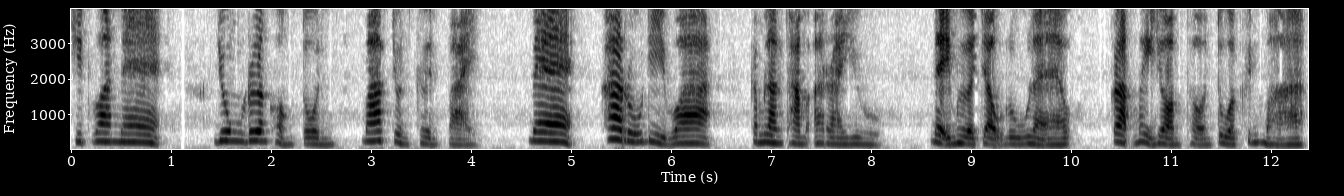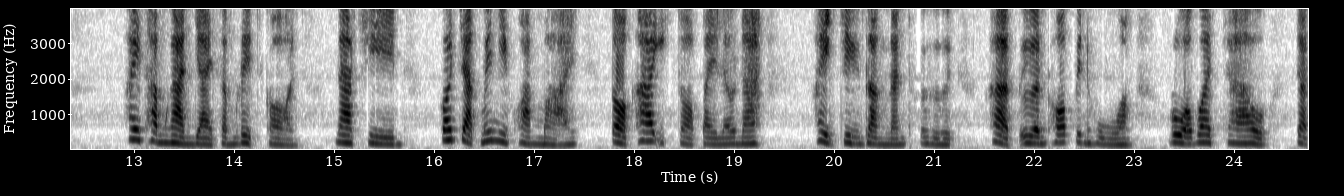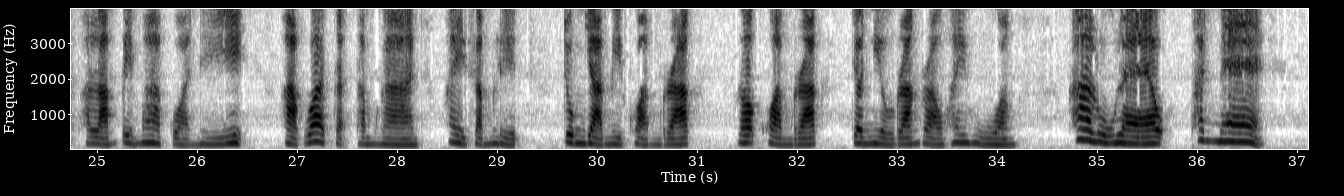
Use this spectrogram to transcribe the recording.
คิดว่าแม่ ยุ่งเรื่องของตนมากจนเกินไป แม่ข้ารู้ดีว่ากำลังทำอะไรอยู่ ในเมื่อเจ้ารู้แล้ว กลับไม่ยอมถอนตัวขึ้นมา ให้ทำงานใหญ่สำเร็จก่อน นาเคนก็จักไม่มีความหมายต่อข้าอีกต่อไปแล้วนะ ให้จริงดังนั้นเถิดข้าเตือนเพราะเป็นห่วง กลัวว่าเจ้าจะทะล้ำไปมากกว่านี้ หากว่าจะทำงานให้สำเร็จ จงอย่ามีความรัก เพราะความรักจะเหนี่ยวรั้งเราให้ห่วง ข้ารู้แล้ว ท่านแม่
